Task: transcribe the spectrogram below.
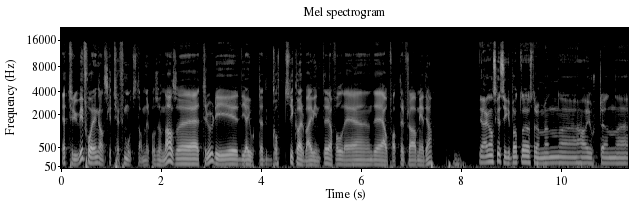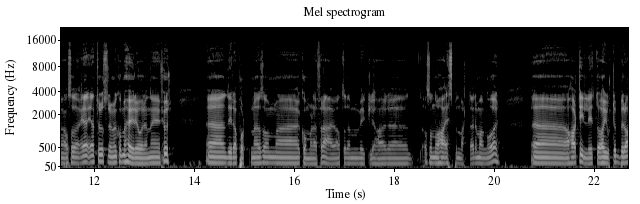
jeg tror vi får en ganske tøff motstander på søndag. Altså, jeg tror de, de har gjort et godt stykke arbeid i vinter, iallfall det, det jeg oppfatter fra media. Jeg er ganske sikker på at uh, Strømmen uh, har gjort en Altså, jeg, jeg tror Strømmen kommer høyere i år enn i fjor. De rapportene som kommer derfra, er jo at de virkelig har Altså, nå har Espen vært der i mange år. Uh, har tillit og har gjort det bra,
